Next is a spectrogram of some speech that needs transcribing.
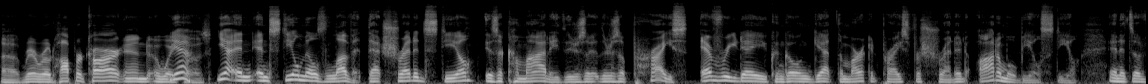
a railroad hopper car car and away yeah. goes. Yeah, and, and steel mills love it. That shredded steel is a commodity. There's a there's a price every day you can go and get the market price for shredded automobile steel, and it's a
